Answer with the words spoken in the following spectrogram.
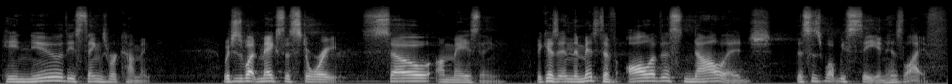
He knew these things were coming, which is what makes the story so amazing. Because in the midst of all of this knowledge, this is what we see in his life.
